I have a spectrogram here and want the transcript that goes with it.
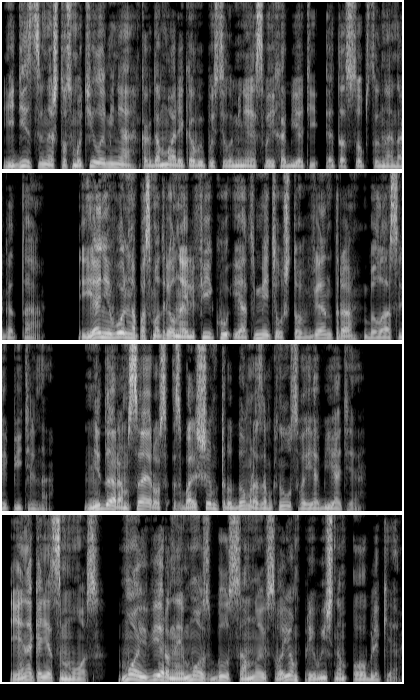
Единственное, что смутило меня, когда Марика выпустила меня из своих объятий, это собственная нагота. Я невольно посмотрел на эльфийку и отметил, что Вентра была ослепительна. Недаром Сайрус с большим трудом разомкнул свои объятия. И, наконец, Мосс. Мой верный Мосс был со мной в своем привычном облике.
